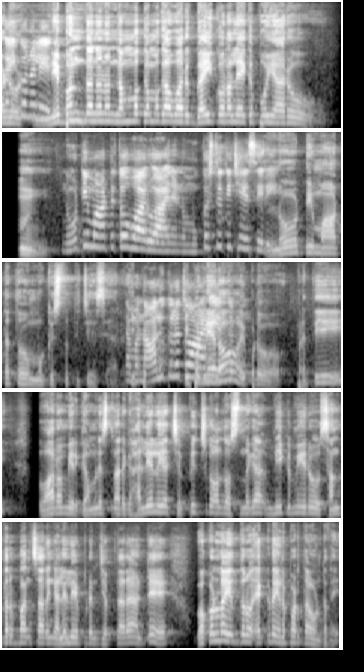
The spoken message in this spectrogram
గైకొనలేదు. నిబంధనను నమ్మకముగా వారు గై కొనలేకపోయారు. నోటి మాటతో వారు ఆయనను ముఖస్థుతి చేసిరి. నోటి మాటతో ముఖిస్తుతి చేశారు. తమ నాలుకలతో ఇప్పుడు నేను ఇప్పుడు ప్రతి వారం మీరు గమనిస్తున్నారు హలేలుయ చెప్పించుకోవాల్సి వస్తుందిగా. మీకు మీరు సందర్భానుసారంగా హలేలు ఎప్పుడని చెప్తారా? అంటే ఒకళ్ళో ఇద్దరు ఎక్కడో వినపడతా ఉంటుంది.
